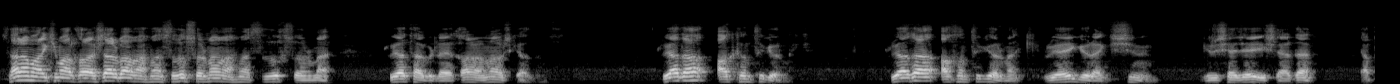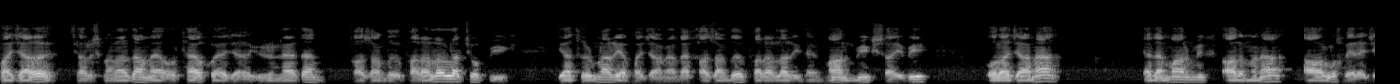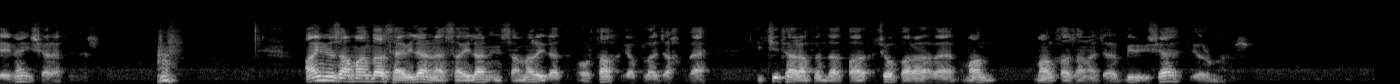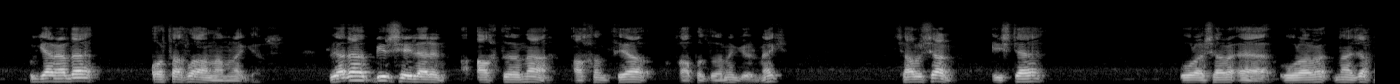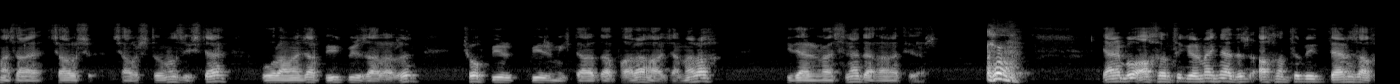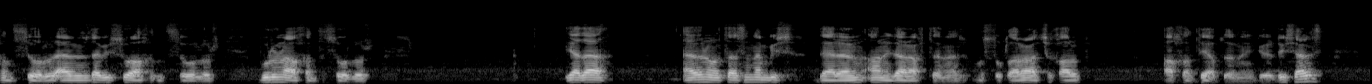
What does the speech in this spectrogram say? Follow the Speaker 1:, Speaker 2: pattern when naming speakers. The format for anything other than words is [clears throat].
Speaker 1: Selamünaleyküm arkadaşlar. Ben Mehmet Sıdık Sörme. Mehmet Sıdık Sörme. Rüya tabirleri kanalına hoş geldiniz. Rüyada akıntı görmek. Rüyada akıntı görmek, rüyayı gören kişinin girişeceği işlerden, yapacağı çalışmalardan ve ortaya koyacağı ürünlerden kazandığı paralarla çok büyük yatırımlar yapacağına ve kazandığı paralar ile mal mülk sahibi olacağına ya da mal mülk alımına ağırlık vereceğine işaret eder. [clears throat] Aynı zamanda sevilen ve sayılan insanlar ile ortak yapılacak ve iki tarafında para, çok para ve mal mal kazanacağı bir işe yorumlanır. Bu genelde ortaklık anlamına gelir. Rüyada bir şeylerin aktığına, akıntıya kapıldığını görmek, çalışan işte uğraşan, e, uğranacak mesela çalış, çalıştığınız işte uğranacak büyük bir zararın çok büyük bir miktarda para harcanarak giderilmesine delalet eder. [clears throat] yani bu akıntı görmek nedir? Akıntı bir deniz akıntısı olur, evinizde bir su akıntısı olur, burun akıntısı olur. Ya da evin ortasından bir derenin aniden aktığını, muslukları açık alıp akıntı yaptığını gördüyseniz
